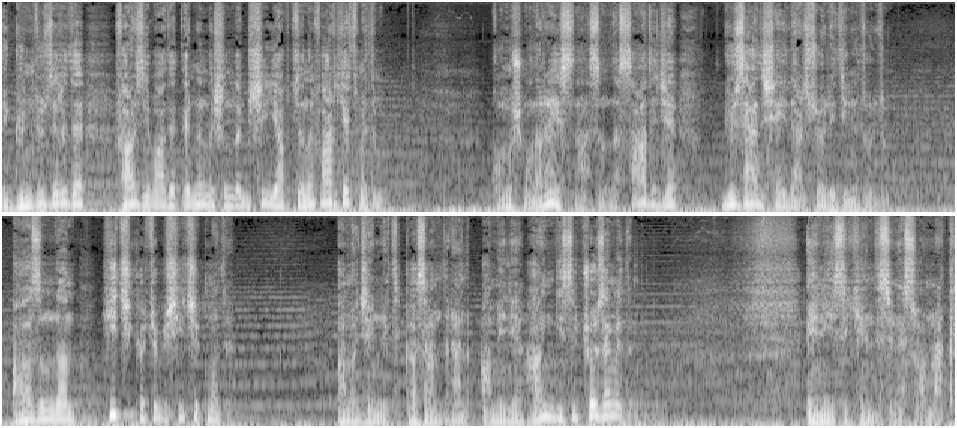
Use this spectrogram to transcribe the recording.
E, gündüzleri de farz ibadetlerinin dışında bir şey yaptığını fark etmedim. Konuşmaları esnasında sadece güzel şeyler söylediğini duydum. Ağzından hiç kötü bir şey çıkmadı. Ama cenneti kazandıran ameli hangisi çözemedim. En iyisi kendisine sormak.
